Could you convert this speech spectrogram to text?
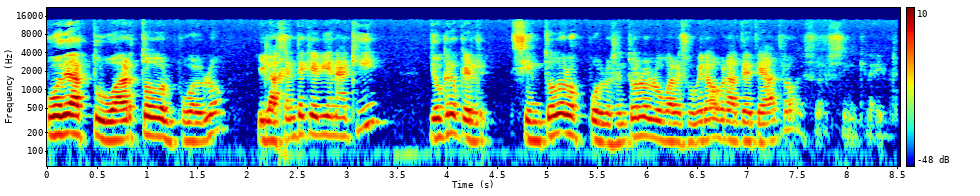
puede actuar todo el pueblo. Y la gente que viene aquí, yo creo que si en todos los pueblos, en todos los lugares hubiera obras de teatro, eso es increíble.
